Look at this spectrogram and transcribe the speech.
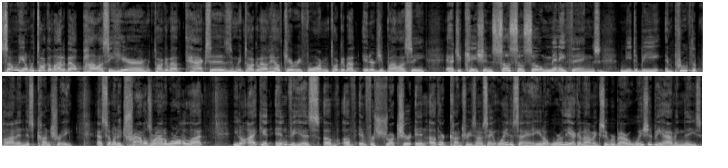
So, you know, we talk a lot about policy here, and we talk about taxes, and we talk about healthcare reform, talk about energy policy, education. So, so, so many things need to be improved upon in this country. As someone who travels around the world a lot, you know, I get envious of, of infrastructure in other countries. I'm saying, wait a second, you know, we're the economic superpower. We should be having these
